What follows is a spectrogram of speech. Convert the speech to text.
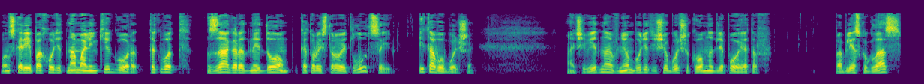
Он скорее походит на маленький город. Так вот, загородный дом, который строит Луций, и того больше. Очевидно, в нем будет еще больше комнат для поэтов. По блеску глаз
